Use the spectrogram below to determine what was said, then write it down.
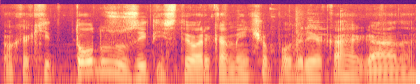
Só que aqui todos os itens, teoricamente, eu poderia carregar, né?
